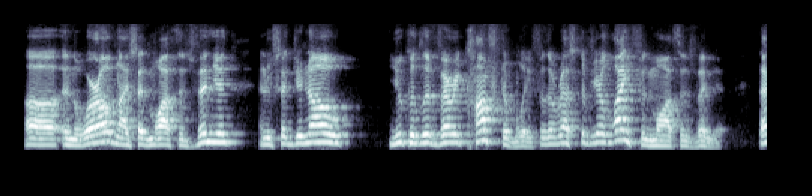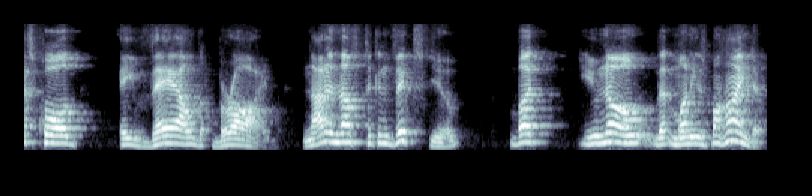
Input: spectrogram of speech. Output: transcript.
uh, in the world?" And I said, "Martha's Vineyard." And he said, "You know, you could live very comfortably for the rest of your life in Martha's Vineyard. That's called a veiled bribe. Not enough to convict you, but you know that money is behind it."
